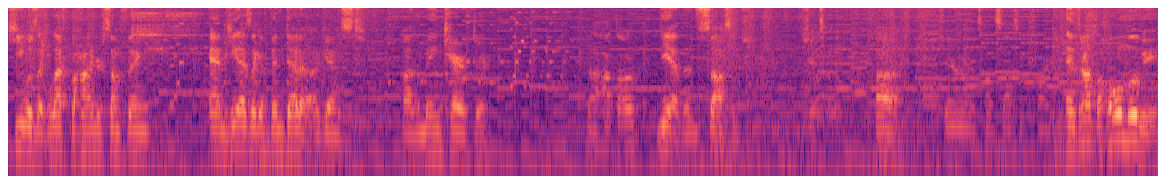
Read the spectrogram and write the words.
he was like left behind or something, and he has like a vendetta against uh, the main character. The hot dog. Yeah, the, the sausage. Shit. Uh, Sharon, it's called sausage party. And throughout the whole movie,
